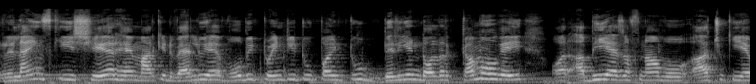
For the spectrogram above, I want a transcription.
रिलायंस की शेयर है मार्केट वैल्यू है, वो भी 22.2 बिलियन डॉलर कम हो गई और अभी एज ऑफ़ नाउ वो आ चुकी है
